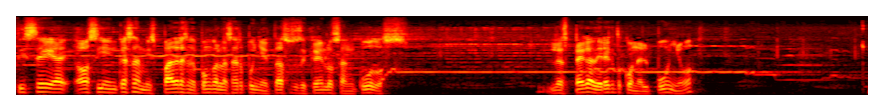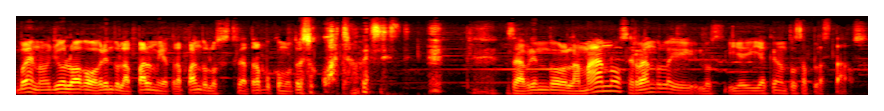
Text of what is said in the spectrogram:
dice, oh sí, en casa de mis padres me pongo a lanzar puñetazos y se caen los zancudos. Les pega directo con el puño. Bueno, yo lo hago abriendo la palma y atrapándolos, atrapo como tres o cuatro veces. o sea, abriendo la mano, cerrándola y, y ya quedan todos aplastados.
